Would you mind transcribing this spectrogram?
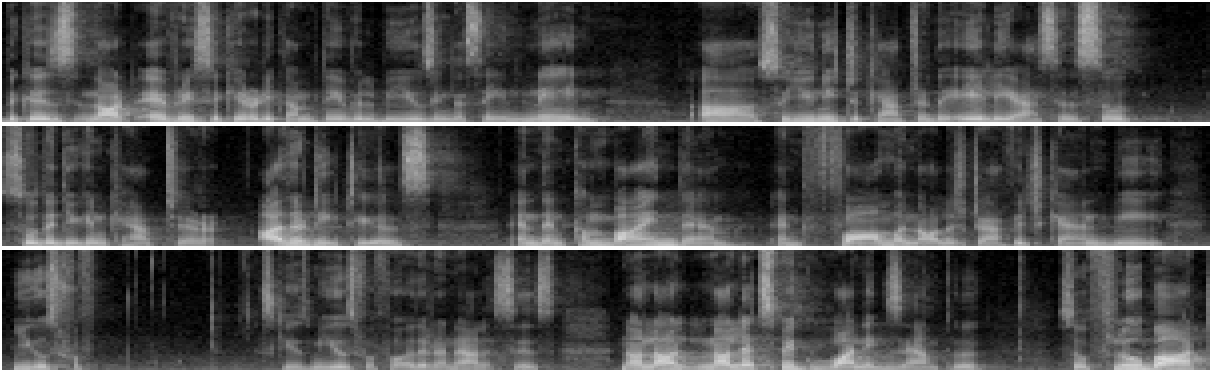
because not every security company will be using the same name. Uh, so you need to capture the aliases so, so that you can capture other details and then combine them and form a knowledge graph which can be used for, excuse me, used for further analysis. Now, now, now let's pick one example. So Flubot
